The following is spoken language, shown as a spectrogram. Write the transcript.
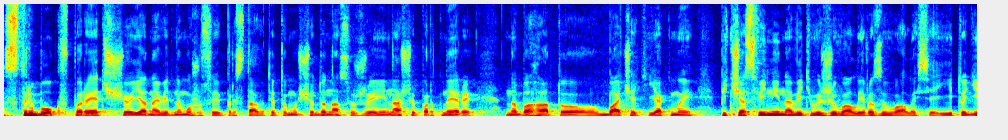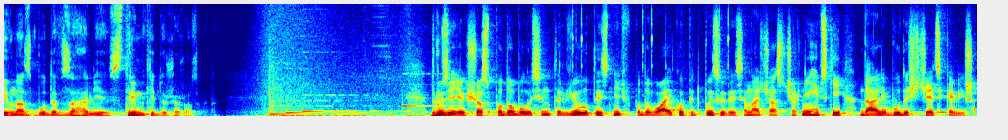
Стрибок вперед, що я навіть не можу собі представити, тому що до нас вже і наші партнери набагато бачать, як ми під час війни навіть виживали і розвивалися. І тоді в нас буде взагалі стрімкий дуже розвиток. Друзі, якщо сподобалось інтерв'ю, тисніть вподобайку, підписуйтеся на час Чернігівський. Далі буде ще цікавіше.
